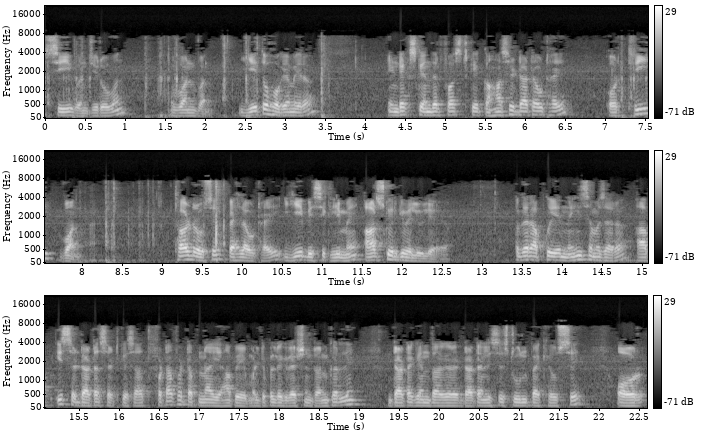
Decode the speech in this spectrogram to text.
C one zero one one one ये तो हो गया मेरा। इंडेक्स के अंदर फ़र्स्ट के कहाँ से डाटा उठाए? और थ्री वन थर्ड रो से पहला उठाए। ये बेसिकली मैं आर स्क्वेयर की वैल्यू ले आया। अगर आपको ये नहीं समझ आ रहा, आप इस डाटा सेट के साथ फटाफट अपना यहाँ पे मल्टीपल रिग्रेशन रन कर लें। डाटा के अंदर अगर डाटा एनालिसिस टूल पैक है उससे, और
